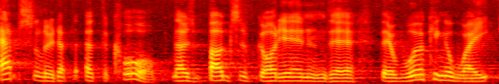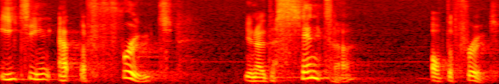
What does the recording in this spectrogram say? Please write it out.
absolute at the, at the core. Those bugs have got in, and they're, they're working away, eating at the fruit, you know, the center of the fruit.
